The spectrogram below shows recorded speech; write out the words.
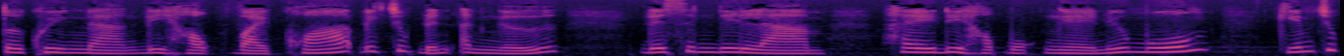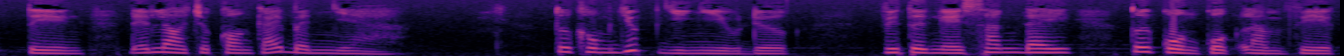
Tôi khuyên nàng đi học vài khóa biết chút đỉnh Anh ngữ, để xin đi làm hay đi học một nghề nếu muốn, kiếm chút tiền để lo cho con cái bên nhà. Tôi không giúp gì nhiều được, vì từ ngày sang đây tôi quần quật làm việc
